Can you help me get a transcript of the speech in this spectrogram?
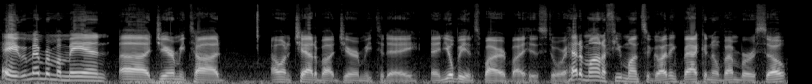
Hey, remember my man uh, Jeremy Todd? I want to chat about Jeremy today, and you'll be inspired by his story. Had him on a few months ago, I think back in November or so.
